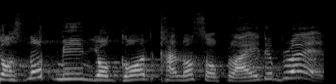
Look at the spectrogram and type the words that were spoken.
does not mean your God cannot supply the bread.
